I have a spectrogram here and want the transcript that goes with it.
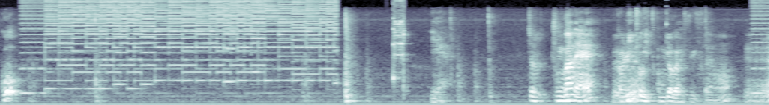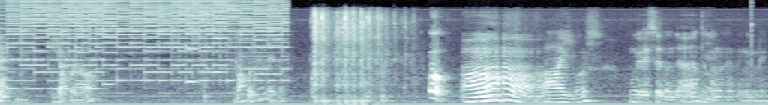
고. 예. 저 중간에 네. 걸린 쪽이 공격을 할 수 있어요. 예. 이겼고요. 맞고 있으면 되죠. 어. 어허. 아 이거 씨. 공격 된다. 또 네. 생겼네.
